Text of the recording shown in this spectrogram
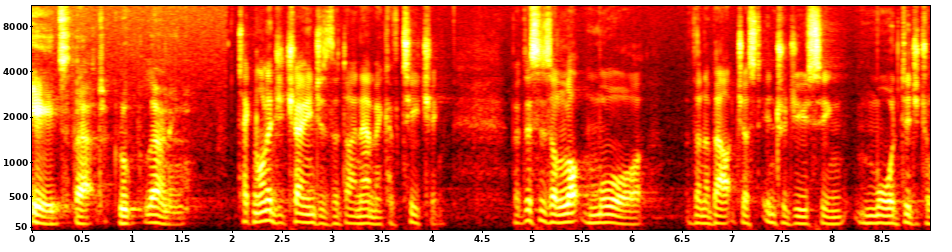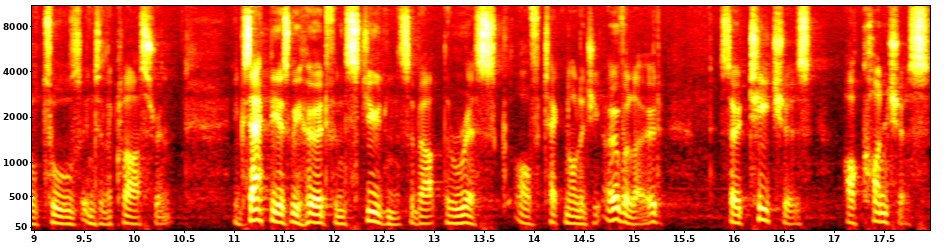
aids that group learning. Technology changes the dynamic of teaching, but this is a lot more than about just introducing more digital tools into the classroom. Exactly as we heard from students about the risk of technology overload, so teachers are conscious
